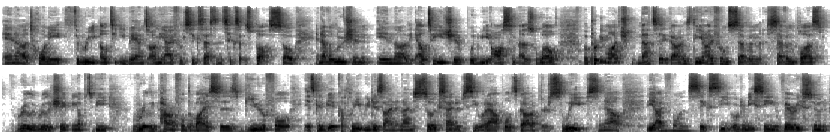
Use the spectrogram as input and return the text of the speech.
and uh, 23 LTE bands on the iPhone 6s and 6s Plus. So an evolution in uh, the LTE chip would be awesome as well. But pretty much that's it, guys. The iPhone 7, 7 Plus really, really shaping up to be really powerful devices, beautiful. It's going to be a complete redesign, and I'm so excited to see what Apple has got up their sleeves. Now, the iPhone 6C, we're going to be seeing very soon.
